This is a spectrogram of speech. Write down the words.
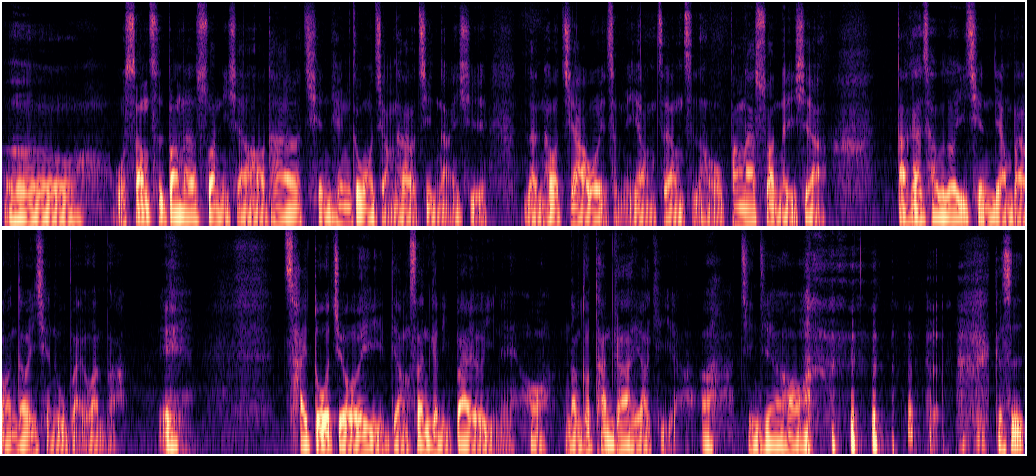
呃，我上次帮他算一下哈，他前天跟我讲他有进哪一些，然后价位怎么样这样子哈，我帮他算了一下，大概差不多一千两百万到一千五百万吧，诶、才多久而已，两三个礼拜而已呢，吼，能够探加下去啊，啊，真正哈。可是，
